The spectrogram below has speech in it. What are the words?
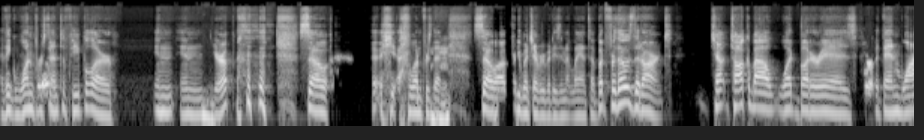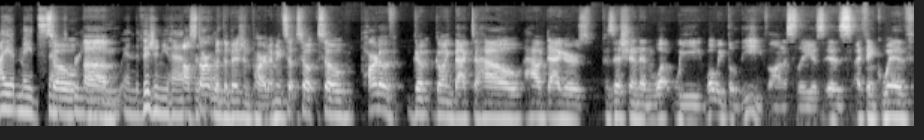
I think one percent of people are in in Europe. so yeah, one mm-hmm. So uh, pretty much everybody's in Atlanta. But for those that aren't, t- talk about what butter is, sure. but then why it made sense so, for you um, and the vision you had. I'll start with the vision part. I mean, so so so part of go, going back to how how Dagger's position and what we what we believe, honestly, is is I think with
